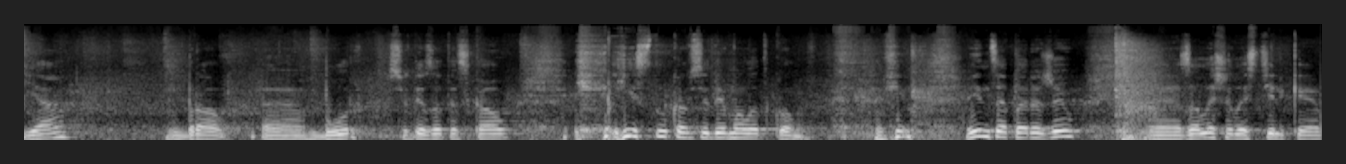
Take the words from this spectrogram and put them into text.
я брав е, бур, сюди затискав і стукав сюди молотком. Він, він це пережив, залишились тільки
